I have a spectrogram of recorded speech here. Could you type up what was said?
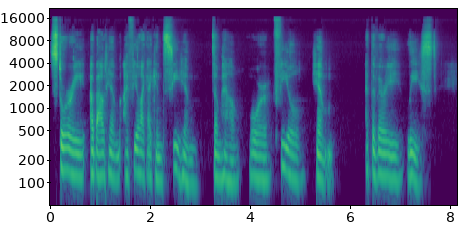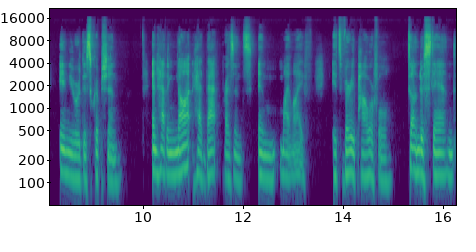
story about him, I feel like I can see him somehow or feel him at the very least in your description. And having not had that presence in my life, it's very powerful to understand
